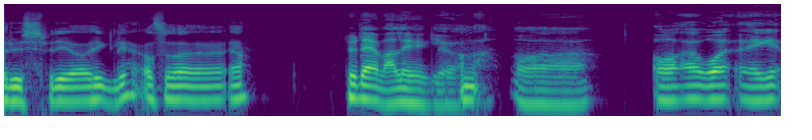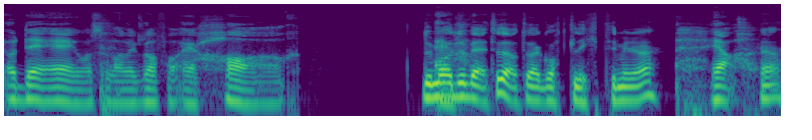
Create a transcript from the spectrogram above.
rusfri og hyggelig. Altså, ja. Du, det er veldig hyggelig å Mm. høre. Og, og, og, jeg, og det er jeg også veldig glad for. Jeg har Du, må, jeg, du vet jo det at du er godt likt i miljøet. Ja. Ja.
